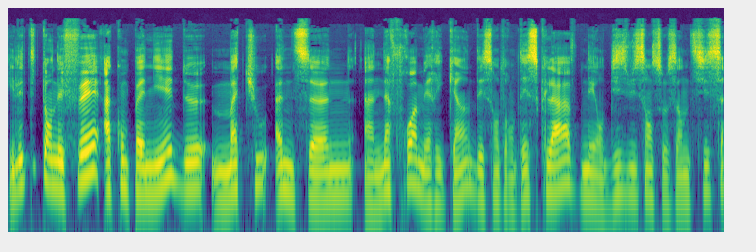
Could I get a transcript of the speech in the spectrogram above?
Il était en effet accompagné de Matthew Hanson, un Afro-Américain descendant d'esclaves né en 1866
